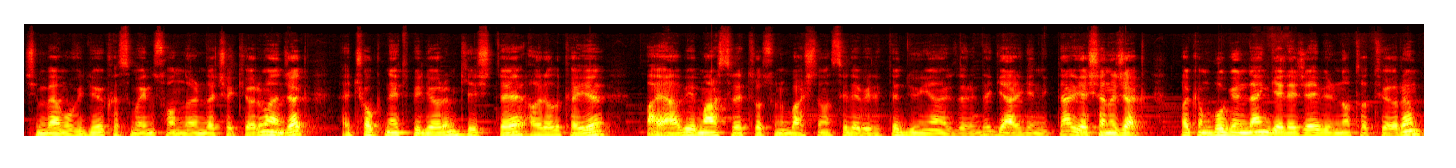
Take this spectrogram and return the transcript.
Şimdi ben bu videoyu Kasım ayının sonlarında çekiyorum ancak e, çok net biliyorum ki işte Aralık ayı bayağı bir Mars retrosunun başlamasıyla birlikte dünya üzerinde gerginlikler yaşanacak. Bakın bugünden geleceğe bir not atıyorum.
